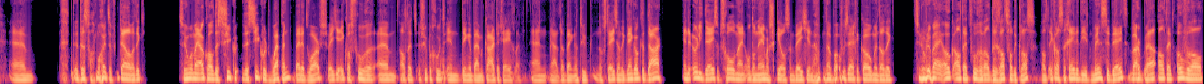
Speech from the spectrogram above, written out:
um, het is wel mooi te vertellen, want ik, ze noemen mij ook wel de secret, secret weapon bij de dwarfs. Weet je, ik was vroeger um, altijd supergoed in dingen bij elkaar te regelen. En ja, dat ben ik natuurlijk nog steeds. Want ik denk ook dat daar in de early days op school mijn ondernemerskills een beetje naar boven zijn gekomen. Dat ik, ze noemden mij ook altijd vroeger wel de rat van de klas. Want ik was degene die het minste deed. Maar altijd overal,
